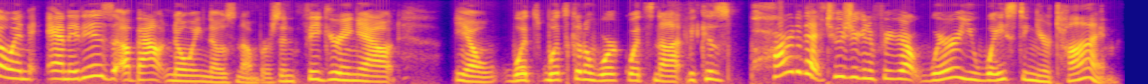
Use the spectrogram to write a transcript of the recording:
know, and, and it is about knowing those numbers and figuring out you know what's what's going to work what's not because part of that too is you're going to figure out where are you wasting your time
